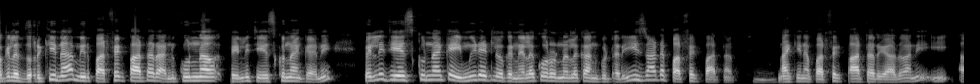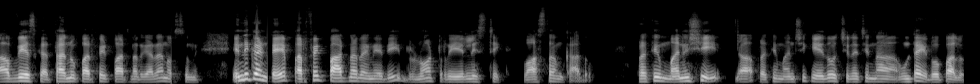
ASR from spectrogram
ఒకవేళ దొరికినా మీరు పర్ఫెక్ట్ పార్ట్నర్ అనుకున్న పెళ్ళి చేసుకున్నాక కానీ పెళ్ళి చేసుకున్నాక ఇమీడియట్లీ ఒక నెలకు రెండు నెలలకు అనుకుంటారు is not a perfect partner నాకు ఈయన పర్ఫెక్ట్ పార్ట్నర్ కాదు అని ఆబ్వియస్గా తను పర్ఫెక్ట్ పార్ట్నర్ కాదు అని వస్తుంది. ఎందుకంటే పర్ఫెక్ట్ పార్ట్నర్ అనేది నాట్ రియలిస్టిక్ వాస్తవం కాదు. ప్రతి మనిషి ప్రతి మనిషికి ఏదో చిన్న చిన్న ఉంటాయి లోపాలు.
